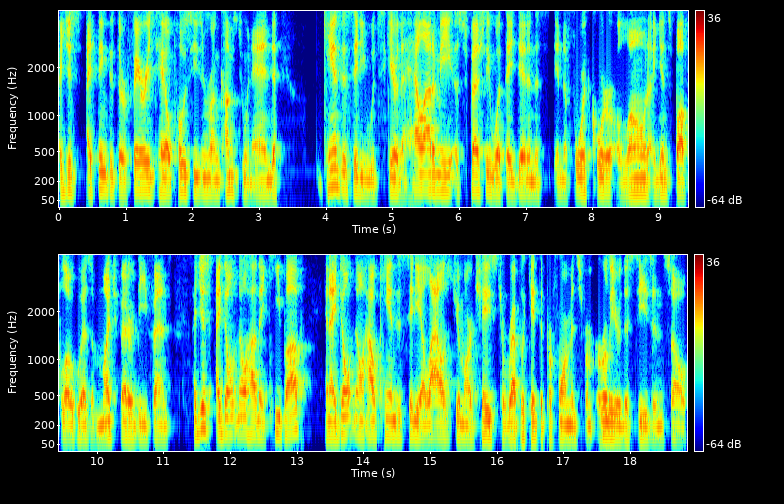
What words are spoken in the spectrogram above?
I just I think that their fairy tale postseason run comes to an end. Kansas City would scare the hell out of me, especially what they did in this in the fourth quarter alone against Buffalo, who has a much better defense. I just I don't know how they keep up, and I don't know how Kansas City allows Ja'Marr Chase to replicate the performance from earlier this season. So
